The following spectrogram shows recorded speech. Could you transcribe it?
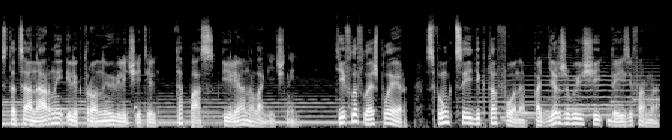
стационарный электронный увеличитель Topaz или аналогичный, Player с функцией диктофона, поддерживающий DAISY формат,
